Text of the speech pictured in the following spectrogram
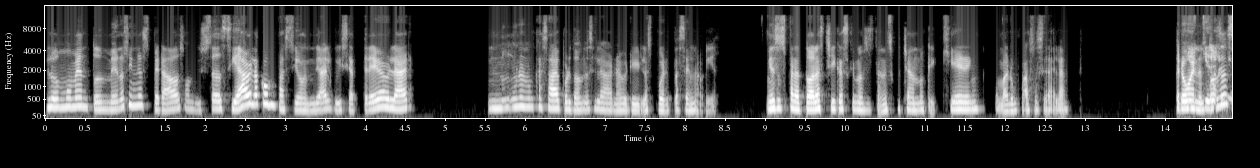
los momentos menos inesperados donde usted si habla con pasión de algo y se atreve a hablar, uno nunca sabe por dónde se le van a abrir las puertas en la vida. Y eso es para todas las chicas que nos están escuchando que quieren tomar un paso hacia adelante. Pero bueno, entonces,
